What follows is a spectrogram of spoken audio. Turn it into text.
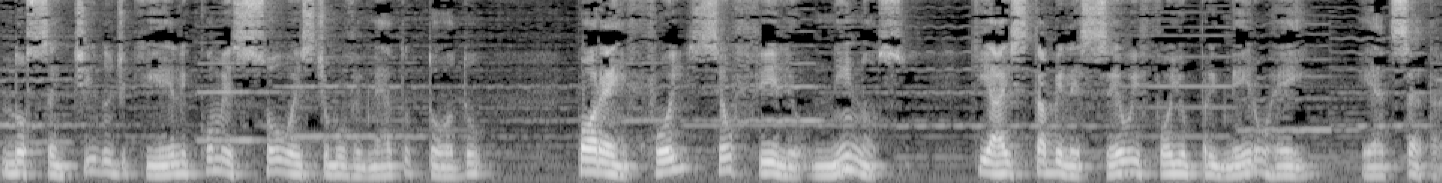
no sentido de que ele começou este movimento todo, porém foi seu filho, Ninos, que a estabeleceu e foi o primeiro rei, etc.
